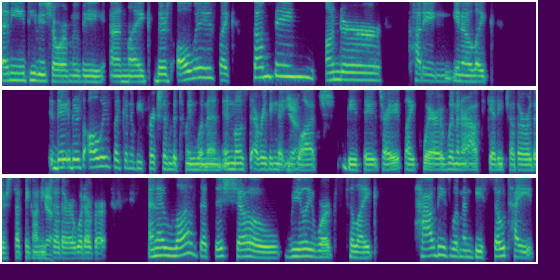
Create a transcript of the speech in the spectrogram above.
any TV show or movie, and like there's always like something undercutting, you know, like there, there's always like going to be friction between women in most everything that you Yeah. watch these days, right? Like where women are out to get each other or they're stepping on each Yeah. other or whatever. And I love that this show really works to like have these women be so tight,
